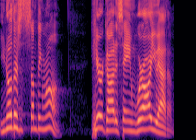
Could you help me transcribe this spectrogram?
You know there's something wrong. Here, God is saying, Where are you, Adam?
